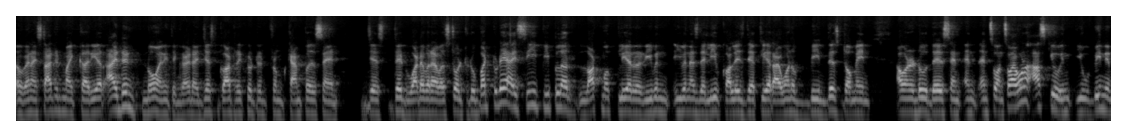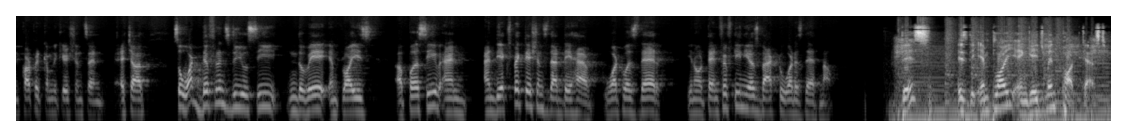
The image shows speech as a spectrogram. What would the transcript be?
uh, when I started my career, I didn't know anything, right? I just got recruited from campus and just did whatever I was told to do. But today I see people are a lot more clearer. Even even as they leave college, they're clear. I want to be in this domain. I want to do this and and, and so on. So I want to ask you, in, you've been in corporate communications and HR. So what difference do you see in the way employees uh, perceive and and the expectations that they have? What was there, you know, 10, 15 years back to what is there now? This is the Employee Engagement Podcast.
